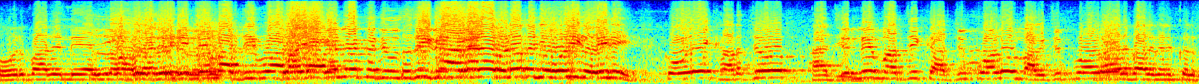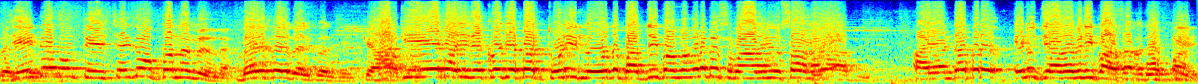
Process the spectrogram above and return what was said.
ਹੋਰ ਪਾ ਦਿੰਦੇ ਆ ਜੀ। ਲਓ ਜੀ, ਜਿੰਨੇ। ਮਰਜ਼ੀ ਪਵਾ ਲਓ। ਭਾਈ ਕਹਿੰਦੇ ਕੰਜੂਸੀ ਤੁਸੀਂ ਨਹੀਂ। ਕਾਗੜਾ ਬੜੋ ਕੰਜੂਸੀ ਕੋਈ ਨਹੀਂ। ਕੋਲੇ ਖੜ ਜਾਓ ਹਾਂਜੀ। ਜਿੰਨੇ ਮਰਜ਼ੀ ਕਾਜੂ ਪਵਾ ਲਓ ਮਗਜ ਪਵਾ ਬਾਲ ਲਓ। ਬਾਲ ਬਿਲਕੁਲ ਜੇ ਬਿਲਕੁਲ ਤੁਹਾਨੂੰ ਟੇਸਟ ਚਾਹੀਦਾ ਉਦਾਂ ਦਾ ਮਿਲਣਾ। ਬਿਲਕੁਲ ਬਿਲਕੁਲ ਜੀ। ਕਿਆ ਬਾਕੀ ਇਹ ਭਾਜੀ ਦੇਖੋ ਜੇ ਆਪਾਂ ਥੋੜੀ ਲੋੜ ਤਾਂ ਵੱਧ ਹੀ ਪਾਵਾਂਗੇ ਨਾ ਫਿਰ ਸਵਾਦ ਵੀ ਉਸ ਹਿਸਾਬ ਨਾਲ ਆ ਜਾਂਦਾ ਪਰ ਇਹਨੂੰ ਜ਼ਿਆਦਾ ਵੀ ਨਹੀਂ ਪਾ ਸਕਦੇ ਆਪਾਂ। ਓਕੇ।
